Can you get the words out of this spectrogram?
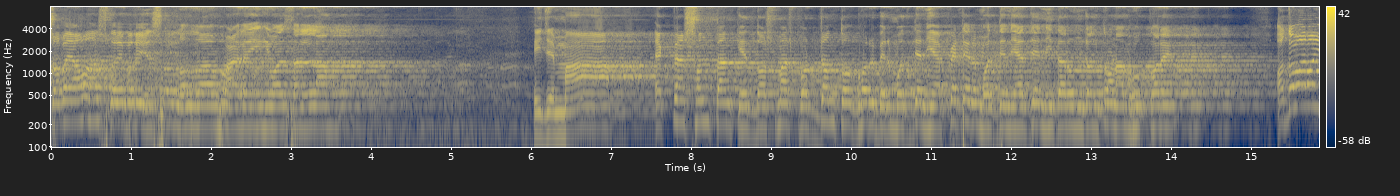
সবাই আওয়াজ করে এই যে মা একটা সন্তানকে দশ মাস পর্যন্ত গর্ভের মধ্যে নিয়ে, পেটের মধ্যে নিয়ে যে নিদারুণ যন্ত্রণা ভোগ করে অথবা ওই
